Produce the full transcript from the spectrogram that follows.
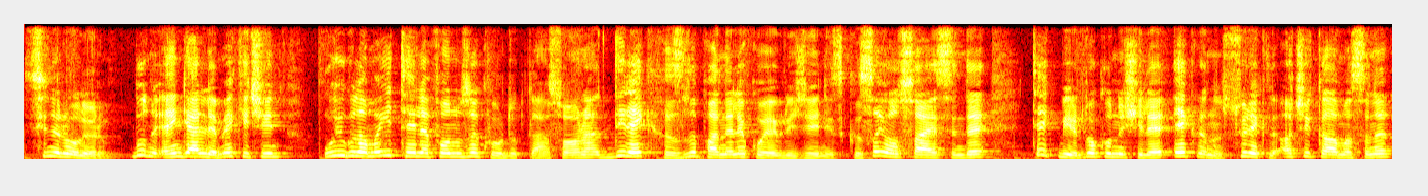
sinir oluyorum. Bunu engellemek için uygulamayı telefonunuza kurduktan sonra direkt hızlı panele koyabileceğiniz kısa yol sayesinde tek bir dokunuş ile ekranın sürekli açık kalmasını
